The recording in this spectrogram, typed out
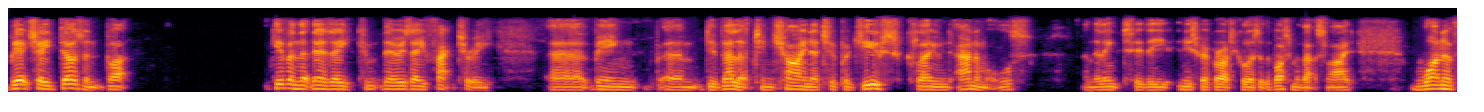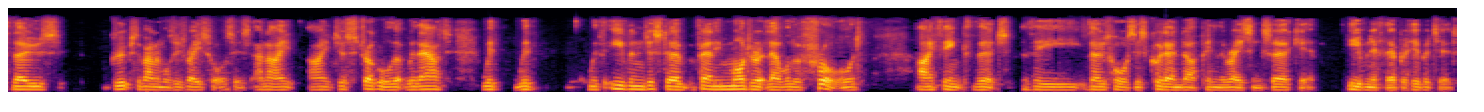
the BHA doesn't, but given that there's a there is a factory uh, being um, developed in China to produce cloned animals, and the link to the newspaper article is at the bottom of that slide. One of those groups of animals is racehorses, and I I just struggle that without with with with even just a fairly moderate level of fraud, I think that the those horses could end up in the racing circuit, even if they're prohibited.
